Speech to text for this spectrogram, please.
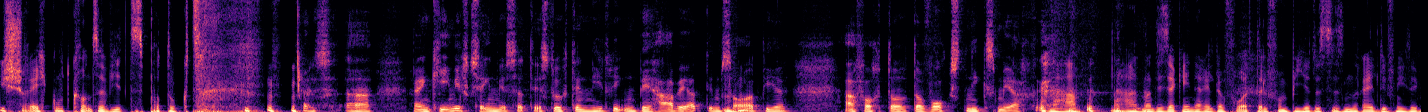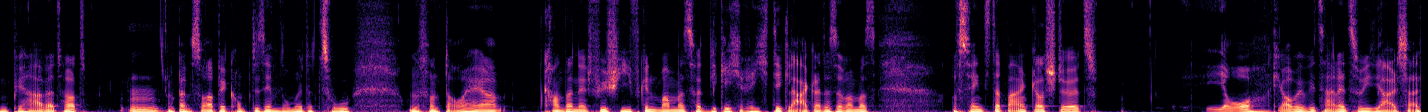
ist recht gut konserviertes Produkt. also, äh, rein chemisch gesehen müsste das durch den niedrigen pH-Wert im mhm. Sauerbier einfach, da, da wächst nichts mehr. Nein, nein, das ist ja generell der Vorteil vom Bier, dass es einen relativ niedrigen pH-Wert hat. Mhm. Und beim Sauerbier kommt das eben nochmal dazu. Und von daher kann da nicht viel schief gehen, wenn man es halt wirklich richtig lagert. Also wenn man es aufs Fensterbank stellt, ja, glaube ich, wird es auch nicht so ideal sein.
